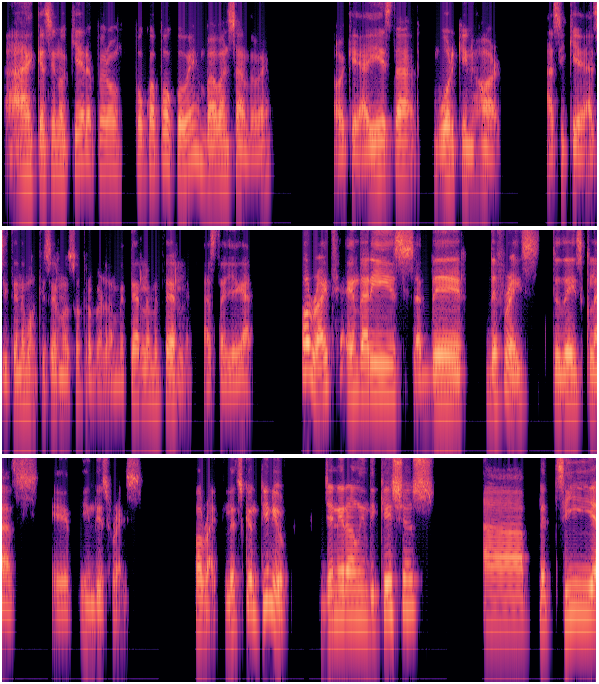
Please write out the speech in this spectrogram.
Ay, casi no quiere, pero poco a poco, ve, va avanzando, ve. Ok, ahí está working hard. Así que así tenemos que ser nosotros, ¿verdad? Meterle, meterle hasta llegar. All right, and that is the, the phrase, today's class eh, in this phrase. All right, let's continue. General indications. Uh, let's see,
